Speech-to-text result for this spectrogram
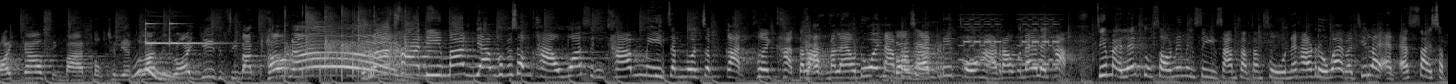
990 บาท ตกเฉลี่ยตัวละ124 บาทเท่านั้น ราคาดีมากย้ำคุณผู้ชมค่ะว่าสินค้ามีจำนวนจำกัดเคยขาดตลาดมาแล้วด้วยนะถูกเพต้องราะฉะนั้นครับรีบโทรหาเรากันได้เลยค่ะที่หมายเลข 0 2 1 1 4 3 3 3 0 นะคะ หรือว่ามาที่ไลน์แอดแอสไซช็อป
